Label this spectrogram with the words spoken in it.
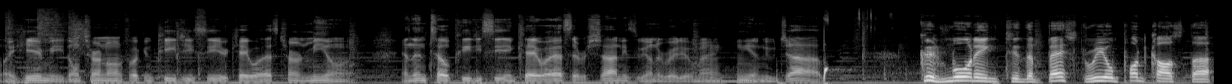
Like, hear me. Don't turn on fucking PGC or KYS. Turn me on, and then tell PGC and KYS that Rashad needs to be on the radio, man. He need a new job. Good morning to the best real podcaster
